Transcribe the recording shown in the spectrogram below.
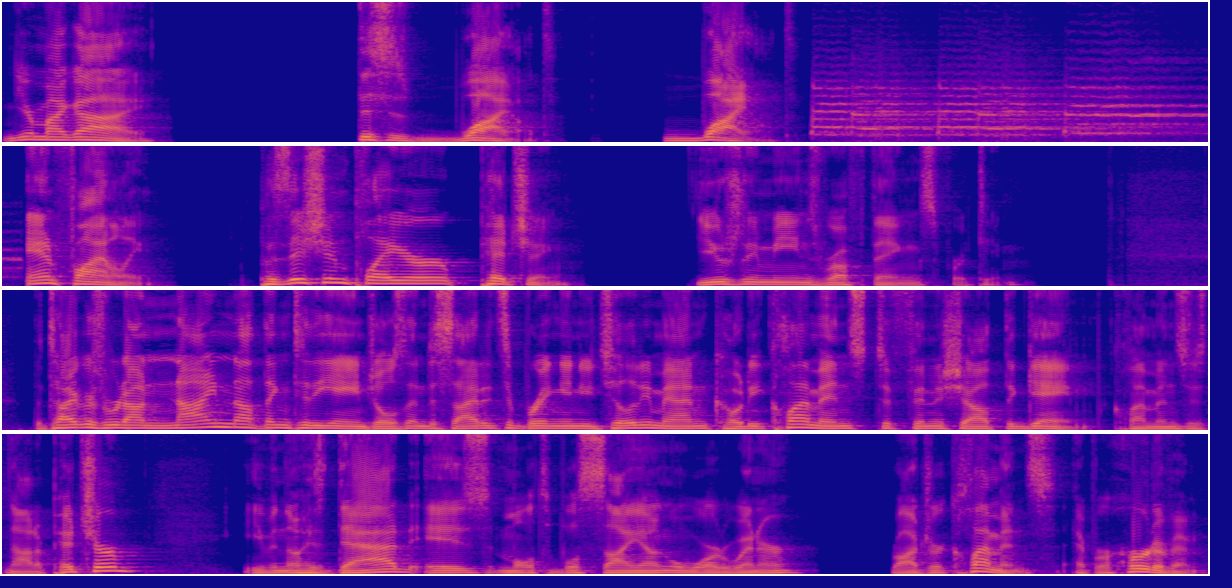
you're my guy. This is wild. Wild. And finally, position player pitching usually means rough things for a team. The Tigers were down 9 0 to the Angels and decided to bring in utility man Cody Clemens to finish out the game. Clemens is not a pitcher, even though his dad is multiple Cy Young Award winner Roger Clemens. Ever heard of him?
